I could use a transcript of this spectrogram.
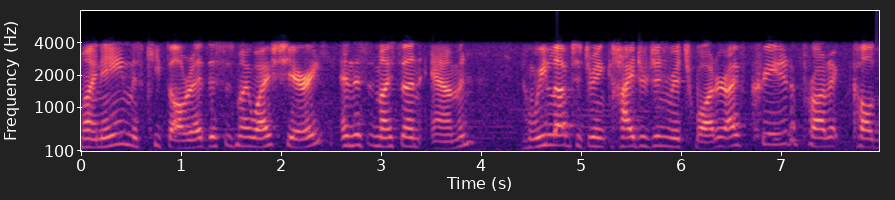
My name is Keith Allred. This is my wife Sherry, and this is my son Ammon. We love to drink hydrogen-rich water. I've created a product called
